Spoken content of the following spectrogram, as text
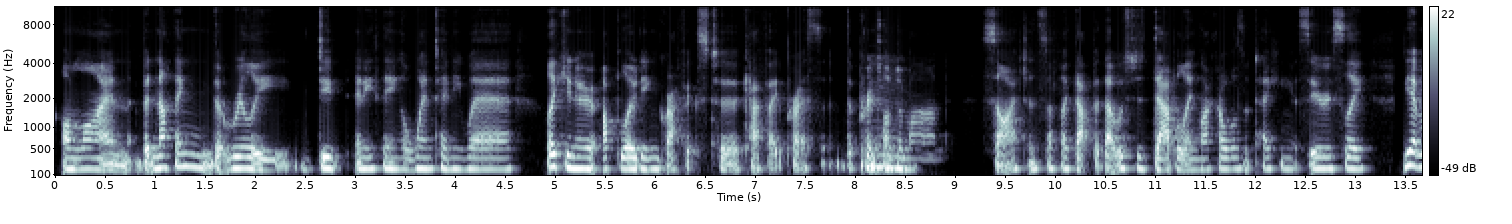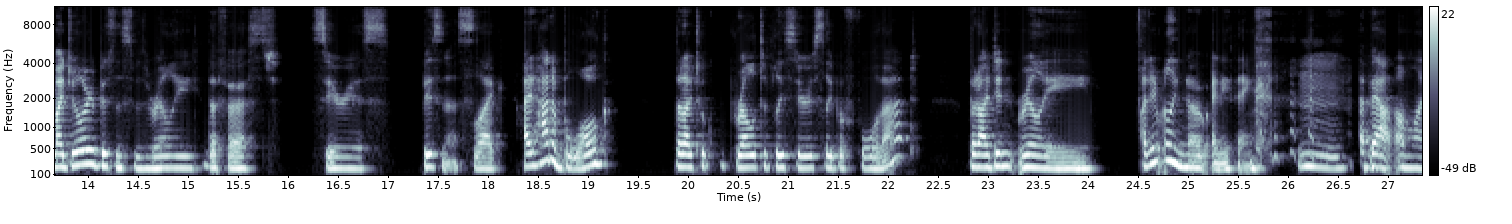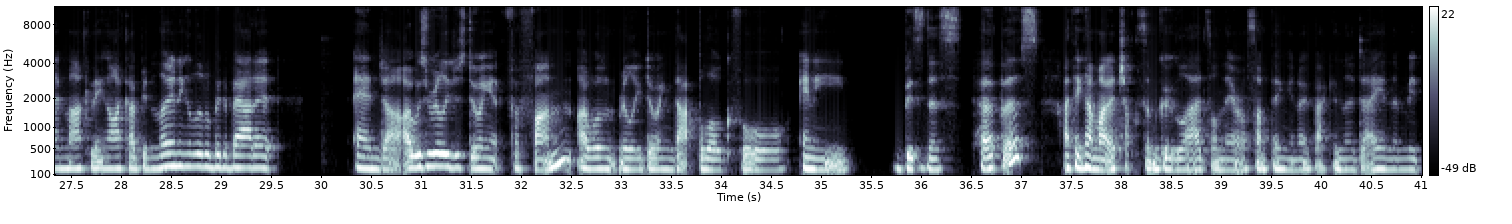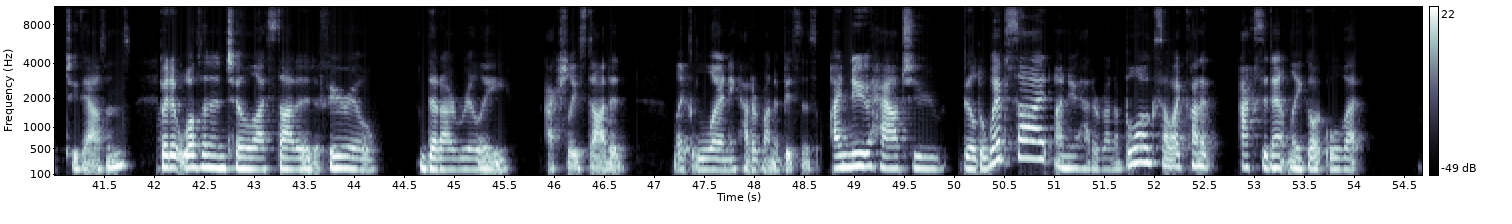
online, but nothing that really did anything or went anywhere. Like you know uploading graphics to CafePress the print on mm. demand site and stuff like that but that was just dabbling like i wasn't taking it seriously. Yeah my jewelry business was really the first serious business. Like i had a blog that i took relatively seriously before that but i didn't really i didn't really know anything Mm. about online marketing like i've been learning a little bit about it and uh, I was really just doing it for fun. I wasn't really doing that blog for any business purpose. I think I might have chucked some Google ads on there or something, you know, back in the day in the mid 2000s. But it wasn't until I started Ethereal that I really actually started like learning how to run a business. I knew how to build a website, I knew how to run a blog. So I kind of accidentally got all that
